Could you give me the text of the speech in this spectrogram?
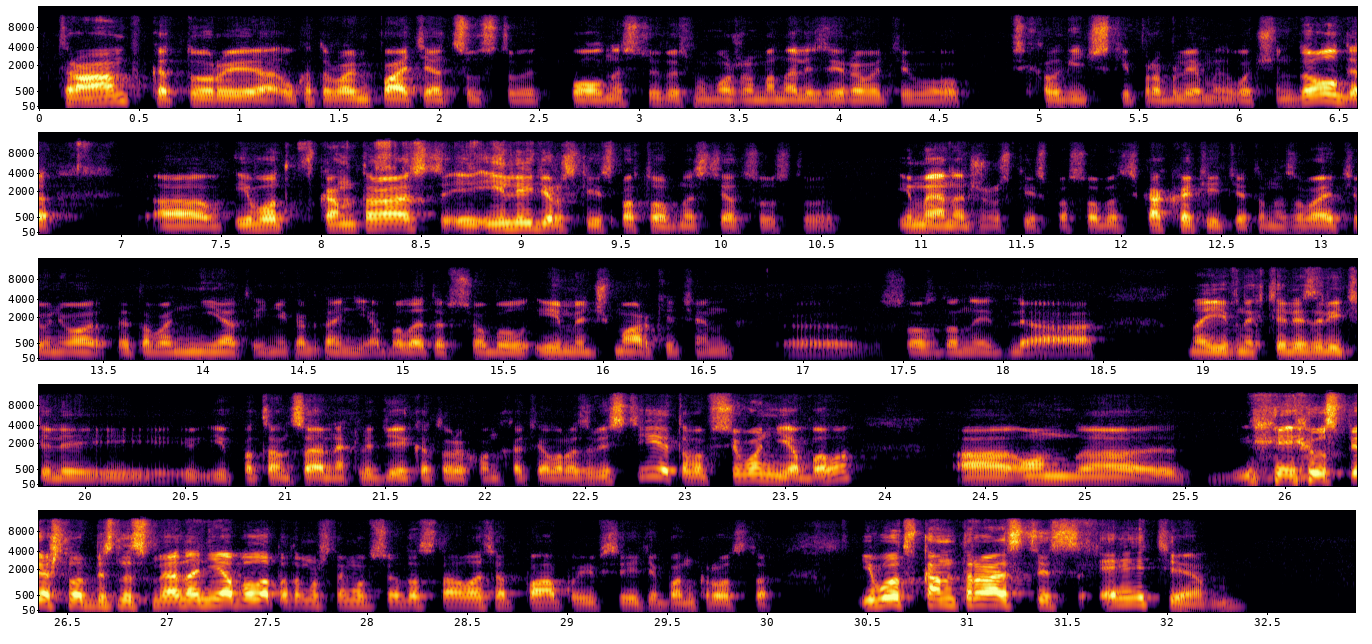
Трамп, который, у которого эмпатия отсутствует полностью, то есть мы можем анализировать его психологические проблемы очень долго, э, и вот в контрасте, и, и лидерские способности отсутствуют, и менеджерские способности, как хотите это называйте, у него этого нет и никогда не было. Это все был имидж-маркетинг, э, созданный для наивных телезрителей и, и потенциальных людей, которых он хотел развести. Этого всего не было. А, он э, и успешного бизнесмена не было, потому что ему все досталось от папы и все эти банкротства. И вот в контрасте с этим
